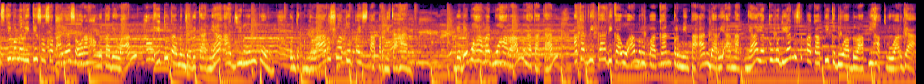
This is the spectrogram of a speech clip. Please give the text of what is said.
Meski memiliki sosok ayah seorang anggota dewan, hal itu tak menjadikannya aji mumpung untuk menggelar suatu pesta pernikahan. Dede Muhammad Muharam mengatakan, akad nikah di KUA merupakan permintaan dari anaknya yang kemudian disepakati kedua belah pihak keluarga.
